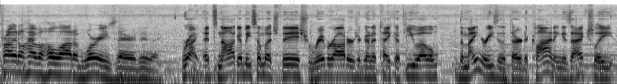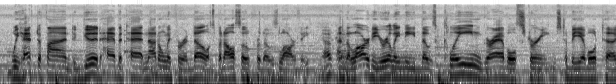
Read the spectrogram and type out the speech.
probably don't have a whole lot of worries there, do they? Right, it's not going to be so much fish. River otters are going to take a few of them. The main reason that they're declining is actually we have to find good habitat not only for adults but also for those larvae. Okay. And the larvae really need those clean gravel streams to be able to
